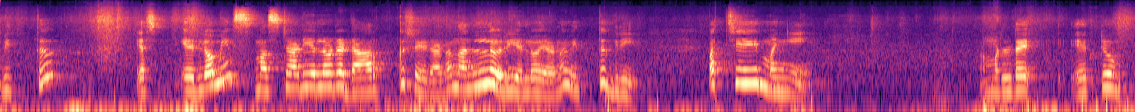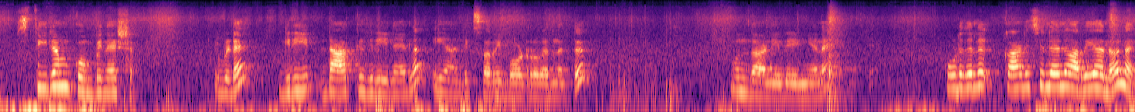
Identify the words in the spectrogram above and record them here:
with yellow means mustard യെല്ലോയുടെ ഡാർക്ക് ഷെയ്ഡാണ് നല്ലൊരു യെല്ലോയാണ് വിത്ത് ഗ്രീൻ പച്ചയും മഞ്ഞയും നമ്മളുടെ ഏറ്റവും സ്ഥിരം കോമ്പിനേഷൻ ഇവിടെ ഗ്രീൻ ഡാർക്ക് ഗ്രീനിൽ ഈ ആന്റിക്സറി ബോർഡർ വന്നിട്ട് മുന്താണി ഇത് ഇങ്ങനെ. കൂടുതൽ കാണിച്ചില്ലെങ്കിലും അറിയാലോ അല്ലേ?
